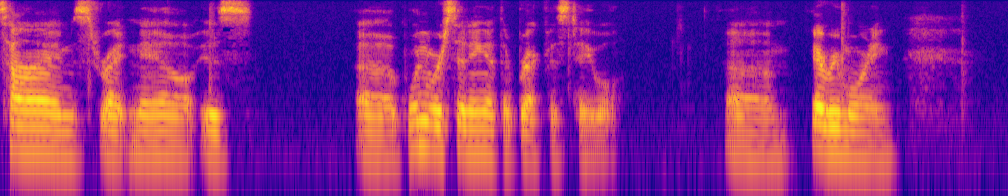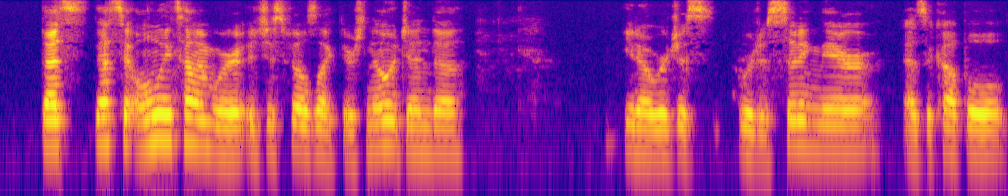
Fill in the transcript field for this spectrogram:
times right now is uh, when we're sitting at the breakfast table um, every morning. That's that's the only time where it just feels like there's no agenda. You know we're just we're just sitting there as a couple.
